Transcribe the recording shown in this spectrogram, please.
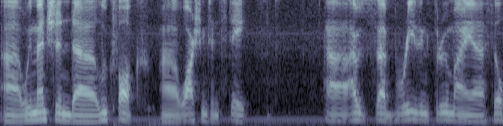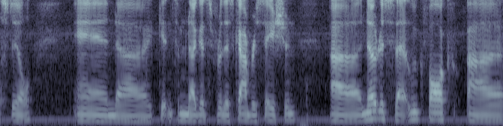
uh, we mentioned uh, Luke Falk, uh, Washington State. Uh, I was uh, breezing through my Phil Steele and getting some nuggets for this conversation. Uh, notice that Luke Falk uh,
